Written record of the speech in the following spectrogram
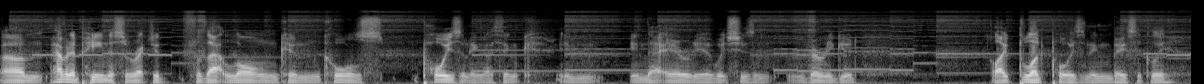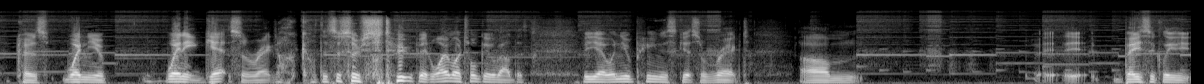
um, having a penis erected for that long can cause poisoning, I think, in in that area, which isn't very good. Like blood poisoning, basically. Because when you when it gets erect, oh god, this is so stupid. Why am I talking about this? But yeah, when your penis gets erect, um, it, it, basically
